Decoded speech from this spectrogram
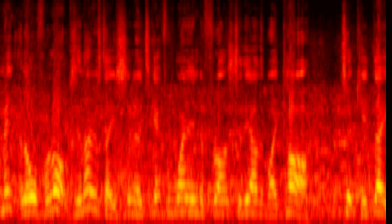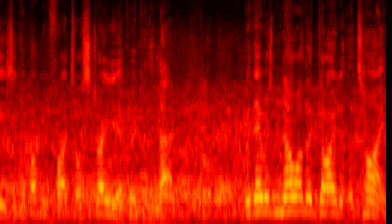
meant an awful lot because in those days, you know, to get from one end of France to the other by car took you days. You could probably fly to Australia quicker than that. But there was no other guide at the time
